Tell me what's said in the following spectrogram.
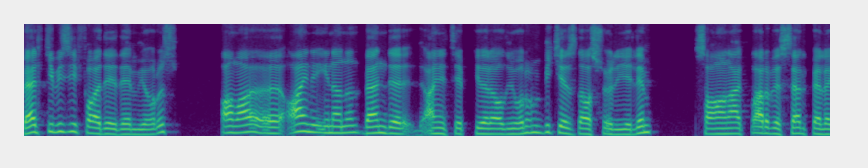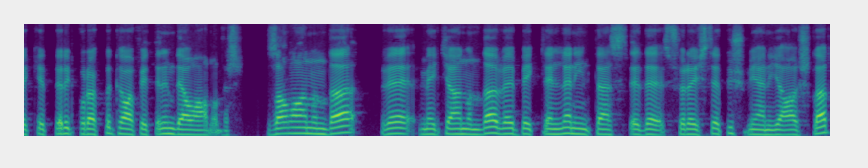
Belki biz ifade edemiyoruz ama e, aynı inanın ben de aynı tepkileri alıyorum. Bir kez daha söyleyelim. Sağanaklar ve sel felaketleri kuraklık afetlerinin devamıdır. Zamanında ve mekanında ve beklenilen intensitede süreçte düşmeyen yağışlar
